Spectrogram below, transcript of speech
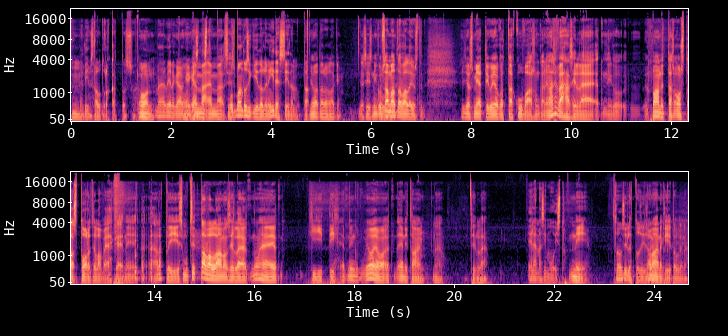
Mm. että ihmiset haluaa tulla katsoa. On. Mä en vieläkään on. oikein En käsitä mä, sitä. en mä, Siis... siis, Mutta mä oon tosi kiitollinen itse siitä, mutta joo, todellakin. Ja siis niinku Cool. samalla tavalla just, että et jos miettii, kun joku ottaa kuvaa sunkaan, niin onhan se vähän silleen, että niinku, mä oon nyt tässä ostaa tortilla vehkeet, niin älä please. Mut sit tavallaan on silleen, että no hei, et, kiitti. Että niinku, joo joo, et anytime, näin. Silleen. elämäsi muisto. Niin, Se on sille tosi se on aina kiitollinen.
